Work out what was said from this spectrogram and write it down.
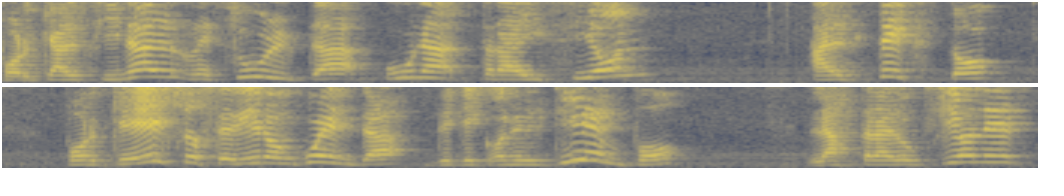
Porque al final resulta una traición al texto porque ellos se dieron cuenta de que con el tiempo las traducciones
